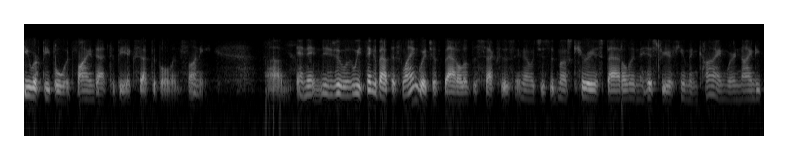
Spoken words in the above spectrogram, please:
fewer people would find that to be acceptable and funny. Um, and it, we think about this language of battle of the sexes, you know, which is the most curious battle in the history of humankind, where 90%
